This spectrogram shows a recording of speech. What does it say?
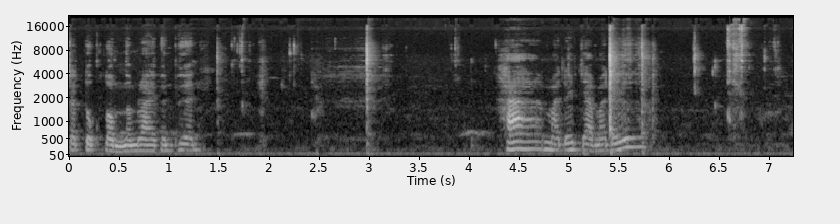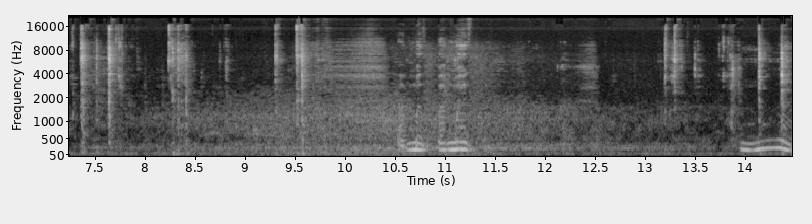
กระตุกต่อมน้ำลายเพื่อนๆ ฮ่ามาเด้อจ้ามาเด้อปลาหมึกปลาหมึก อืม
